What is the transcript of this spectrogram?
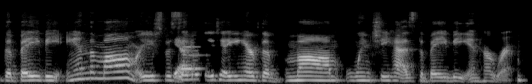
the baby and the mom, or are you specifically yeah. taking care of the mom when she has the baby in her room?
